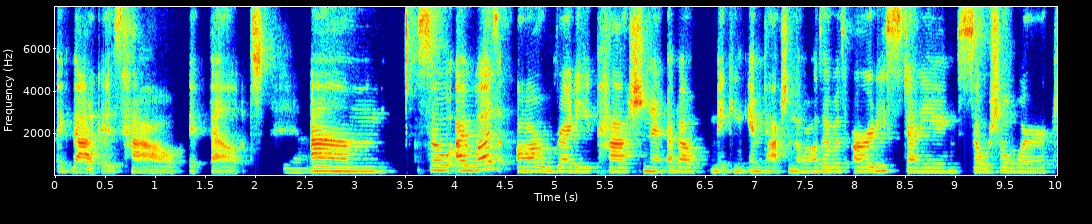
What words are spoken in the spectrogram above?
Like that is how it felt. Yeah. Um, so I was already passionate about making impact in the world. I was already studying social work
